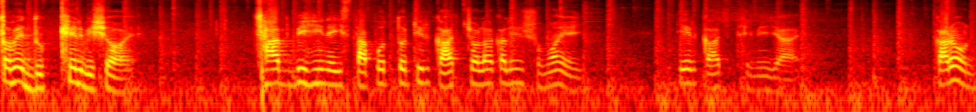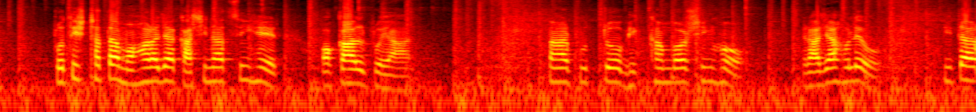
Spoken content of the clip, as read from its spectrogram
তবে দুঃখের বিষয়, ছাদবিহীন এই স্থাপত্যটির কাজ চলাকালীন সময়েই এর কাজ থেমে যায়। কারণ, প্রতিষ্ঠাতা মহারাজা কাশীনাথ সিংহের অকাল প্রয়াণ। তাঁর পুত্র ভিক্ষাম্বর সিংহ রাজা হলেও পিতার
